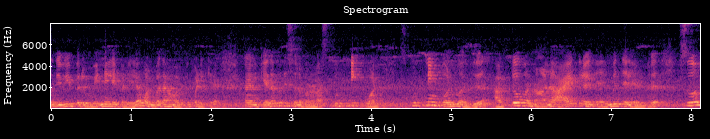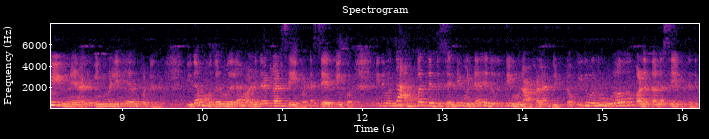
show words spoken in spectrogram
உதவி பெறும் விண்ணிலை பள்ளியில் ஒன்பதாம் வகுப்பு படிக்கிறேன். நான் எனக்கு எதை பற்றி சொல்ல போகிறேன்னா ஸ்புட்னிக் ஒன் ஸ்புட்னிக் ஒன் வந்து அக்டோபர் நாலு ஆயிரத்தி தொள்ளாயிரத்தி ஐம்பத்தி ஏழு அன்று சோவியத் யூனியனால் விண்வெளியில் ஏற்பட்டது. இதான் முதன் முதல்ல மனிதர்களால் செய்யப்பட்ட செயற்கைக்கோள். இது வந்து ஐம்பத்தெட்டு சென்டிமீட்டர் இருபத்தி மூணு அகலம் விட்டோம். இது வந்து உலோக பழத்தால் செய்யப்பட்டது.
